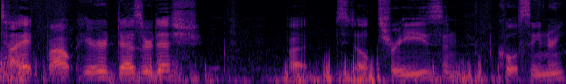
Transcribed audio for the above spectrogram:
type out here, desertish, but still trees and cool scenery.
